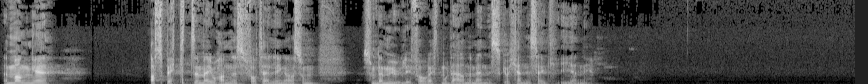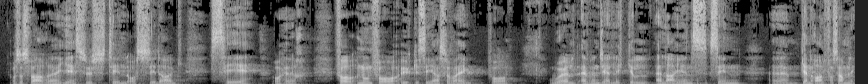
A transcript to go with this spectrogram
Det er mange aspekter med Johannes-fortellinga som, som det er mulig for et moderne menneske å kjenne seg igjen i. Og så svarer Jesus til oss i dag se og hør. For noen få uker siden så var jeg på World Evangelical Alliance sin eh, generalforsamling.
